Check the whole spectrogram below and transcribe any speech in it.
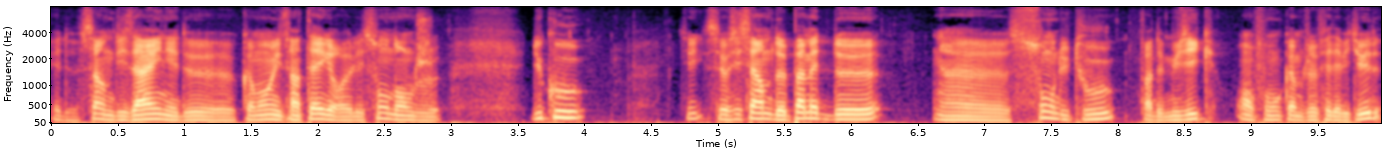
et de sound design et de comment ils intègrent les sons dans le jeu. Du coup, c'est aussi simple de pas mettre de euh, son du tout, enfin de musique en fond comme je le fais d'habitude.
